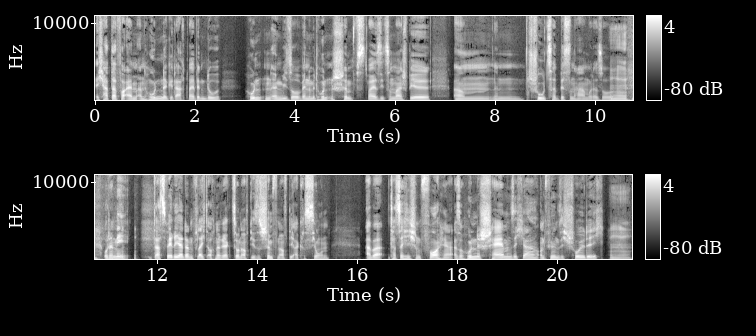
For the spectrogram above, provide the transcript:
ich habe da vor allem an Hunde gedacht, weil wenn du Hunden irgendwie so, wenn du mit Hunden schimpfst, weil sie zum Beispiel ähm, einen Schuh zerbissen haben oder so. Mhm. Oder nee, das wäre ja dann vielleicht auch eine Reaktion auf dieses Schimpfen, auf die Aggression. Aber tatsächlich schon vorher. Also Hunde schämen sich ja und fühlen sich schuldig, Mhm.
